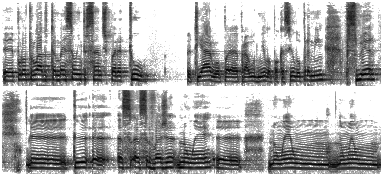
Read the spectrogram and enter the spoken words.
Eh, por outro lado, também são interessantes para tu, Tiago, ou para, para a Ludmila, ou para o Cacildo, ou para mim, perceber eh, que eh, a, a, cerveja não é, eh, não é um. Não é um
